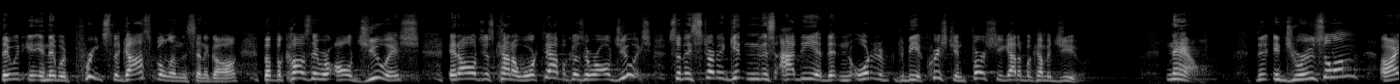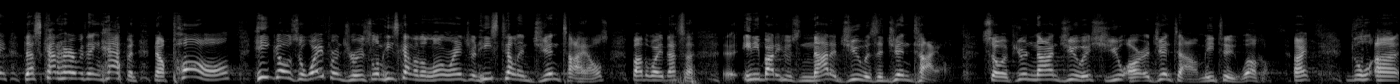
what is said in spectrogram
They would, and they would preach the gospel in the synagogue. But because they were all Jewish, it all just kind of worked out because they were all Jewish. So they started getting this idea that in order to be a Christian, first you got to become a Jew. Now, in Jerusalem, all right, that's kind of how everything happened. Now, Paul, he goes away from Jerusalem. He's kind of the Lone Ranger, and he's telling Gentiles. By the way, that's a anybody who's not a Jew is a Gentile. So if you're non Jewish, you are a Gentile. Me too. Welcome. All right. Uh,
